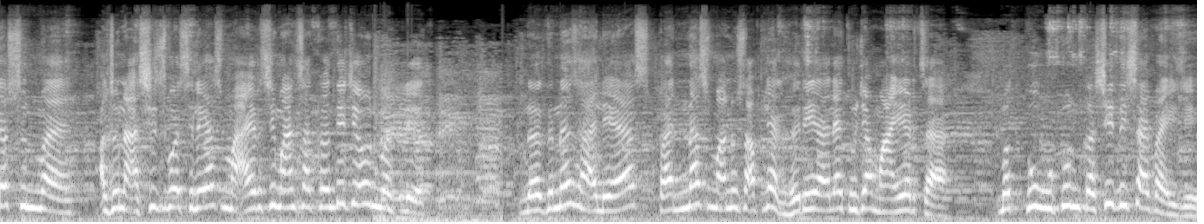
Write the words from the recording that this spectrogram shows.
असून माय अजून अशीच बसल्यास माहेरची माणसं कधी जेवण बसलेत लग्न झाल्यास पन्नास माणूस आपल्या घरी आल्या तुझ्या माहेरचा. मग तू उठून कशी दिसाय पाहिजे?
